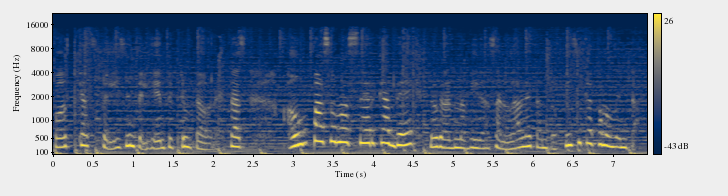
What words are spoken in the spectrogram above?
podcast Feliz, Inteligente y Triunfadora. Estás a un paso más cerca de lograr una vida saludable, tanto física como mental.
